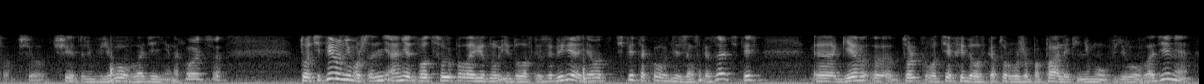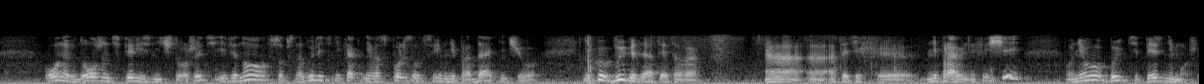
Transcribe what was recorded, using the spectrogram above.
Там все, все это в его владении находится. То теперь он не может, а нет, вот свою половину идолов ты забери, а я вот теперь такого нельзя сказать, теперь э, Гер э, только вот тех идолов, которые уже попали к нему в его владение, он их должен теперь изничтожить, и вино, собственно, вылить никак не воспользоваться им, не продать, ничего. Никакой выгоды от этого, э, э, от этих э, неправильных вещей у него быть теперь не может.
